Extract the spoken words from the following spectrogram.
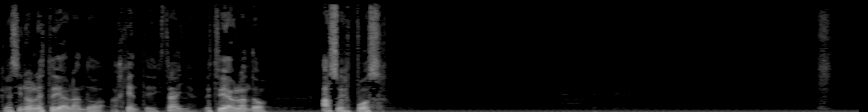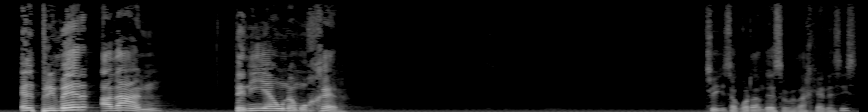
que así no le estoy hablando a gente extraña, le estoy hablando a su esposa. El primer Adán tenía una mujer. ¿Sí? ¿Se acuerdan de eso, verdad, Génesis?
